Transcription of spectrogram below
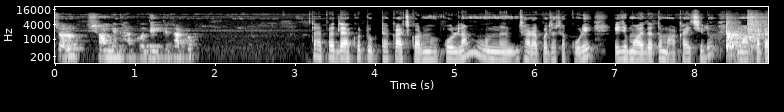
চলো সঙ্গে থাকো দেখতে থাকো। তারপর দেখো টুকটাক কাজকর্ম করলাম ঝাড়া পোছাটা করে এই যে ময়দা তো মাখাই ছিল মাখাটা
